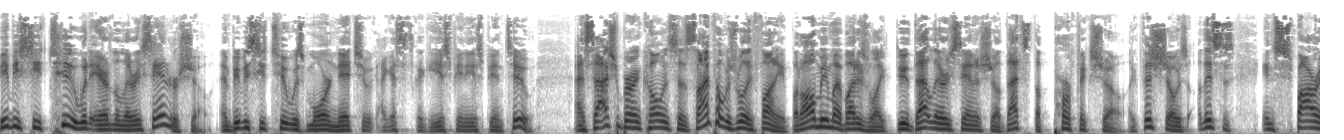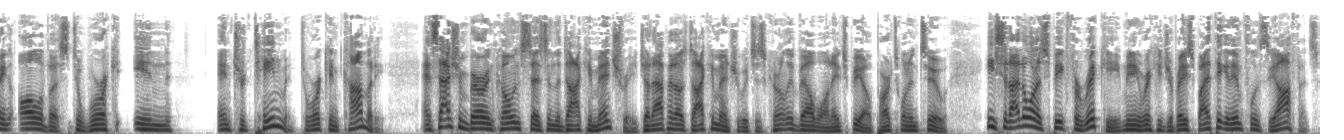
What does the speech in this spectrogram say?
BBC Two would air the Larry Sanders show. And BBC Two was more niche. I guess it's like ESPN, ESPN Two. And Sacha Baron Cohen says Seinfeld was really funny, but all me and my buddies were like, dude, that Larry Sanders show, that's the perfect show. Like this show is, this is inspiring all of us to work in entertainment, to work in comedy. And Sacha Baron Cohen says in the documentary, Judd Apatow's documentary, which is currently available on HBO, parts one and two, he said, I don't want to speak for Ricky, meaning Ricky Gervais, but I think it influenced the offense.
